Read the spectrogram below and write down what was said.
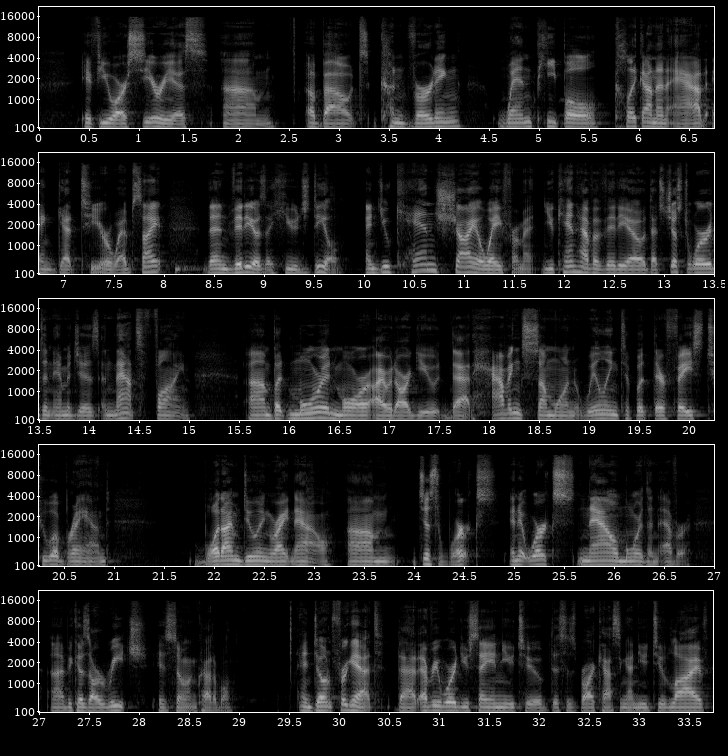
if you are serious um, about converting when people click on an ad and get to your website, then video is a huge deal and you can shy away from it. You can have a video that's just words and images, and that's fine. Um, but more and more, I would argue that having someone willing to put their face to a brand, what I'm doing right now, um, just works. And it works now more than ever uh, because our reach is so incredible. And don't forget that every word you say in YouTube, this is broadcasting on YouTube Live.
